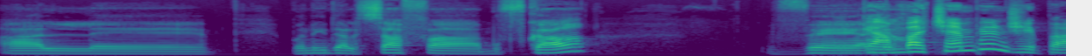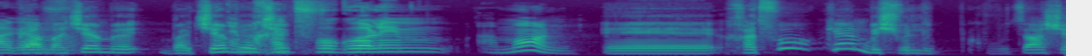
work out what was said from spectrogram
על, אה, בוא נגיד על סף המופקר. גם בצ'מפיונשיפ, גם אגב. הם בצ'מפיונשיפ חטפו גולים המון, אה, חטפו, כן, בשביל קבוצה ש...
